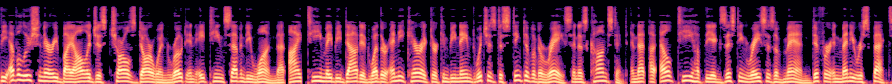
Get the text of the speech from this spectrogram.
The evolutionary biologist Charles Darwin wrote in 1871 that it may be doubted whether any character can be named which is distinctive of a race and is constant and that a lt of the existing races of man differ in many respects,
